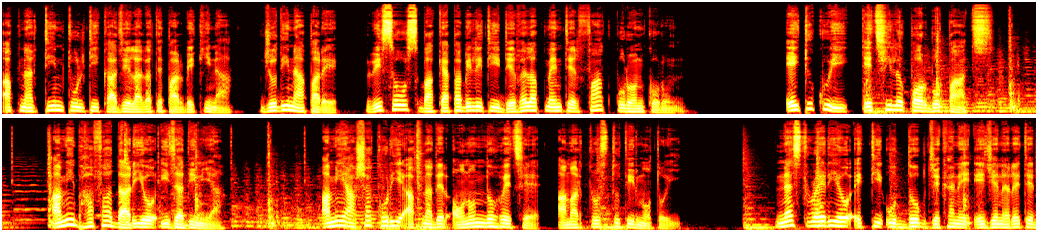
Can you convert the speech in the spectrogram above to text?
আপনার টিম টুলটি কাজে লাগাতে পারবে কিনা যদি না পারে রিসোর্স বা ক্যাপাবিলিটি ডেভেলপমেন্টের ফাঁক পূরণ করুন। এইটুকুই এ ছিল পর্ব পাঁচ। আমি ভাফা দাঁড়িও ইজাদিনিয়া। আমি আশা করি আপনাদের অনন্দ হয়েছে আমার প্রস্তুতির মতোই। নেস্ট রেডিও একটি উদ্যোগ যেখানে এ জেনারেটেড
